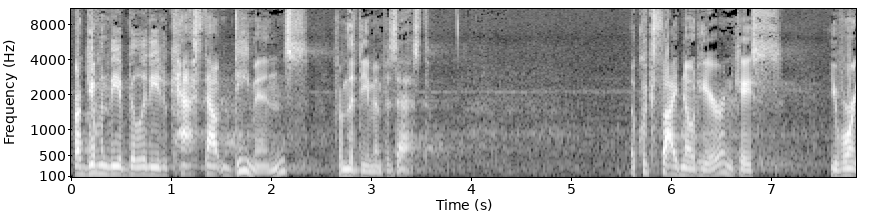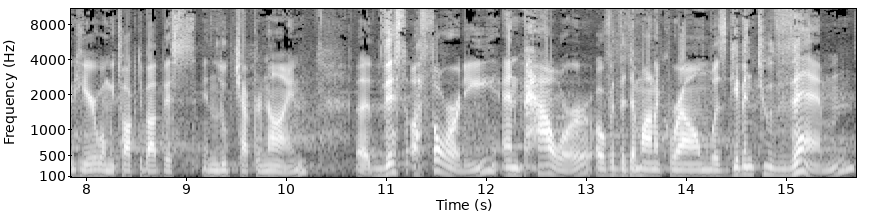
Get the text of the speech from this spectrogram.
are given the ability to cast out demons from the demon possessed. A quick side note here, in case you weren't here when we talked about this in Luke chapter 9. Uh, this authority and power over the demonic realm was given to them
